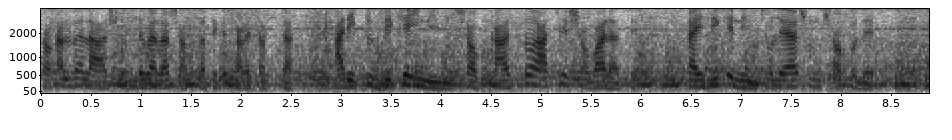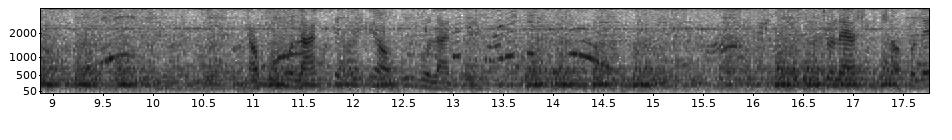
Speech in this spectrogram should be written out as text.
সকালবেলা আর সন্ধেবেলা সাতটা থেকে সাড়ে সাতটা। আর একটু দেখেই নিন, সব কাজ তো আছে, সবার আছে। তাই দেখে নিন, চলে আসুন সকলে। অপূর্ব লাগছে ওকে অপূর্ব লাগছে। চলে আসুন সকলে।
